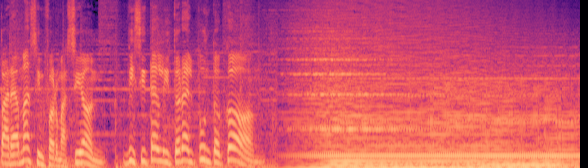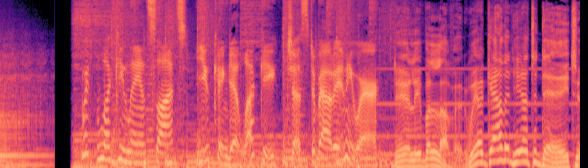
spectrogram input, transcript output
Para más información, visita litoral.com. With Lucky Land slots, you can get lucky just about anywhere. Dearly beloved, we are gathered here today to.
